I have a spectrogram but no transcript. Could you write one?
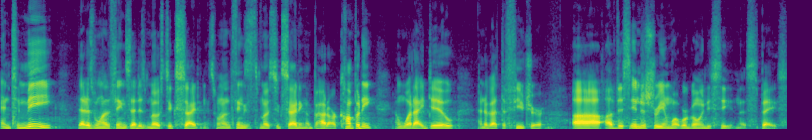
And to me, that is one of the things that is most exciting. It's one of the things that's most exciting about our company and what I do and about the future uh, of this industry and what we're going to see in this space.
